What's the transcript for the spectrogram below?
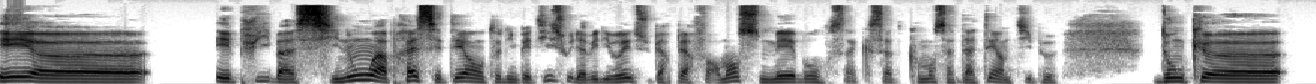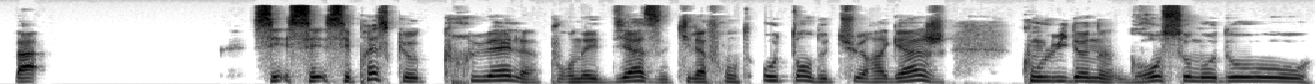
Et, euh, et puis, bah, sinon, après, c'était Anthony Pettis où il avait livré une super performance, mais bon, ça, commence à dater un petit peu. Donc, euh, bah, c'est presque cruel pour Nate Diaz qu'il affronte autant de tueurs à gages qu'on lui donne grosso modo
